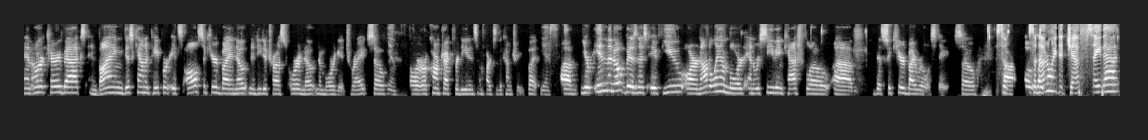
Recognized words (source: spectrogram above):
and owner carrybacks and buying discounted paper, it's all secured by a note and a deed of trust or a note and a mortgage, right? So Yeah. or, or a contract for deed in some parts of the country. But Yes. um, you're in the note business if you are not a landlord and receiving cash flow um, that's secured by real estate. So, So, uh, so like- not only did Jeff say that,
